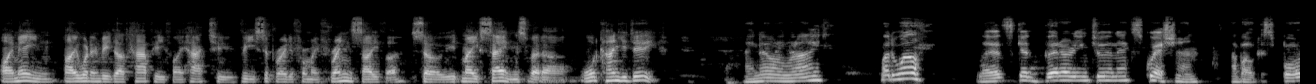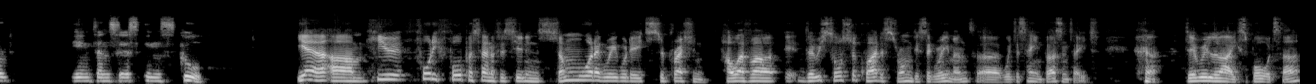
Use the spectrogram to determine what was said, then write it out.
I mean, I wouldn't be that happy if I had to be separated from my friends either, so it makes sense, but uh, what can you do? I know, right? But well, let's get better into the next question about sport intenses in school. Yeah, um, here 44% of the students somewhat agree with age suppression. However, it, there is also quite a strong disagreement uh, with the same percentage. they really like sports, huh?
